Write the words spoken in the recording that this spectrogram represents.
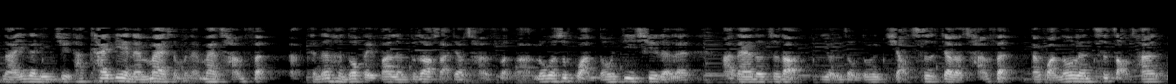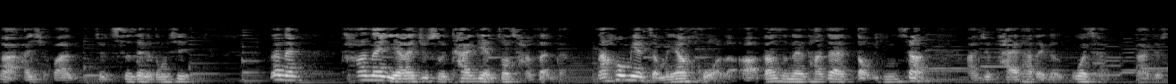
哪一个邻居他开店呢，卖什么呢？卖肠粉啊。可能很多北方人不知道啥叫肠粉啊。如果是广东地区的人啊，大家都知道有一种东西小吃叫做肠粉啊。广东人吃早餐啊，很喜欢就吃这个东西。那呢，他呢原来就是开店做肠粉的，那后面怎么样火了啊？当时呢他在抖音上啊就拍他的一个过程。啊，就是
